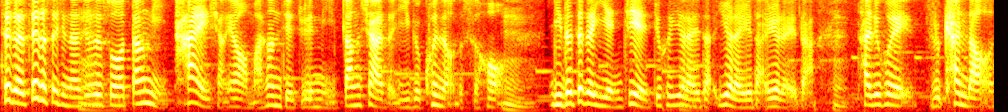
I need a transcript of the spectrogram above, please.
这个这个事情呢，就是说，当你太想要马上解决你当下的一个困扰的时候，嗯，你的这个眼界就会越来越大，越来越大，越来越大，嗯，他就会只看到。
